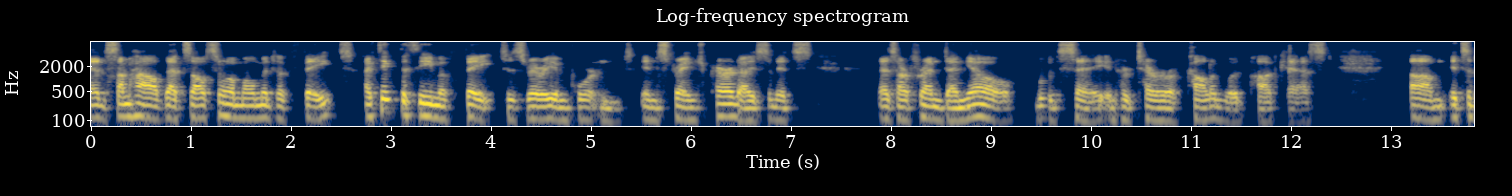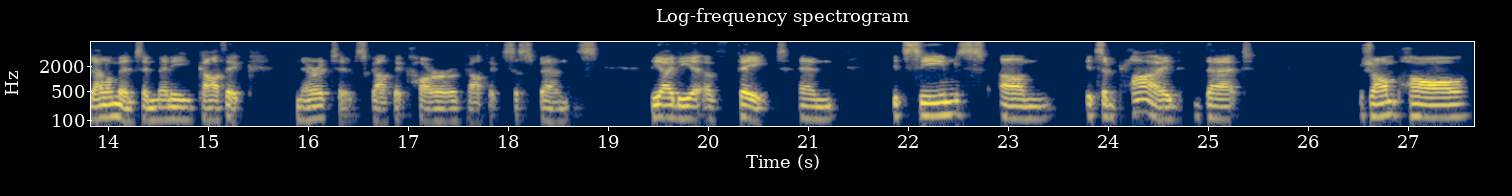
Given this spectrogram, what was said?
And somehow that's also a moment of fate. I think the theme of fate is very important in Strange Paradise. And it's, as our friend Danielle would say in her Terror of Collinwood podcast, um, it's an element in many Gothic narratives, Gothic horror, Gothic suspense, the idea of fate. And it seems um, it's implied that Jean Paul,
